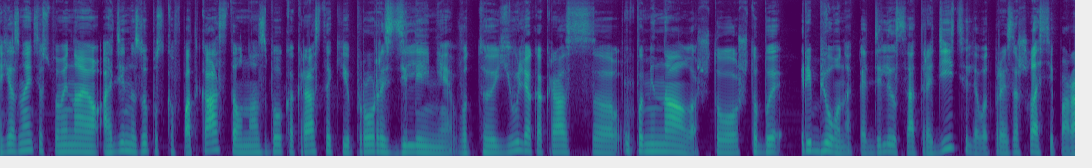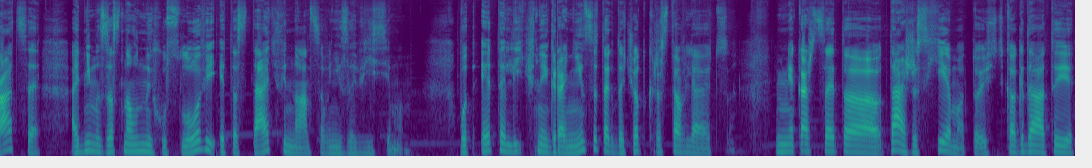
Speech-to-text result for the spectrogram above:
я, знаете, вспоминаю один из выпусков подкаста у нас был как раз-таки про разделение. Вот э, Юля как раз э, упоминала, что чтобы ребенок отделился от родителя, вот произошла сепарация, одним из основных условий это стать финансово независимым вот это личные границы тогда четко расставляются. Мне кажется, это та же схема, то есть когда ты,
